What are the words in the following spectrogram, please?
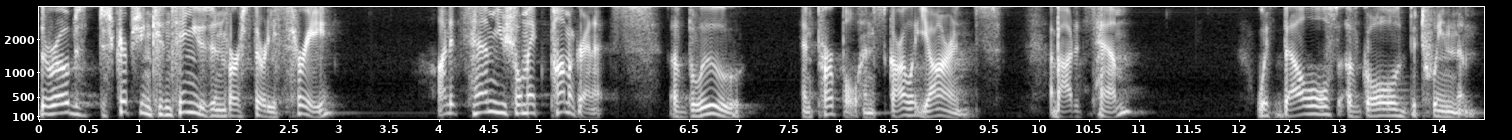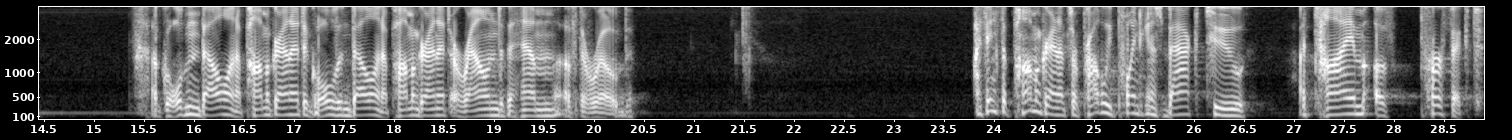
The robe's description continues in verse 33. On its hem you shall make pomegranates of blue and purple and scarlet yarns about its hem, with bells of gold between them. A golden bell and a pomegranate, a golden bell and a pomegranate around the hem of the robe. I think the pomegranates are probably pointing us back to a time of perfect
